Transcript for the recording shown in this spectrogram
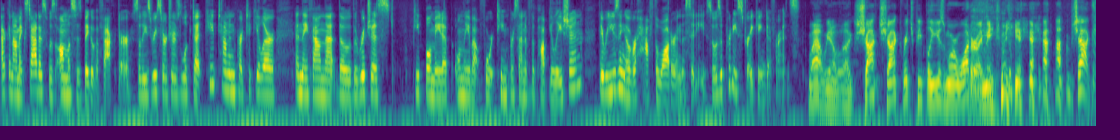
economic status was almost as big of a factor. So these researchers looked at Cape Town in particular, and they found that though the richest people made up only about 14% of the population, they were using over half the water in the city. So it was a pretty striking difference. Wow, you know, uh, shocked, shocked rich people use more water. I mean, I'm shocked.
